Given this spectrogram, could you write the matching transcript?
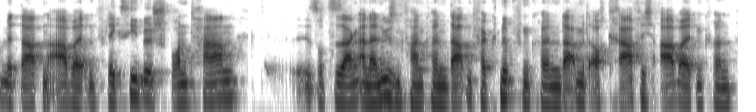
mit Daten arbeiten, flexibel, spontan, sozusagen Analysen fahren können, Daten verknüpfen können, damit auch grafisch arbeiten können.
